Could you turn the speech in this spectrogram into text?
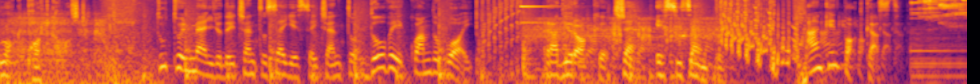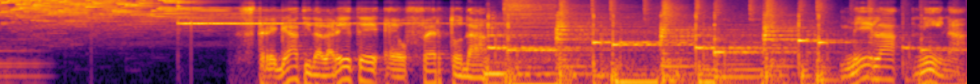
Rock Podcast. Tutto il meglio dei 106 e 600 dove e quando vuoi. Radio Rock c'è e si sente. Anche in podcast. Stregati dalla rete è offerto da Mela Nina,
